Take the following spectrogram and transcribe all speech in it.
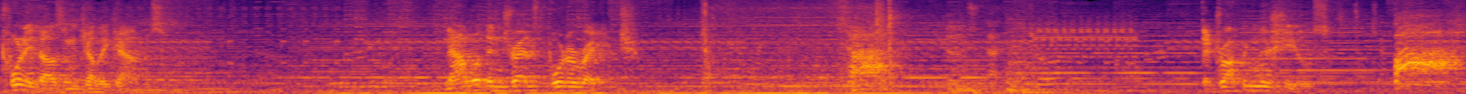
Twenty thousand kellicams. Now within transporter range. They're dropping their shields. Ah!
